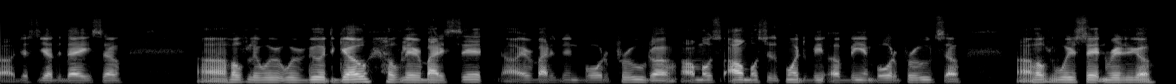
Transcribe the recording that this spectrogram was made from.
uh, just the other day. So uh, hopefully we're, we're good to go. Hopefully everybody's set. Uh, everybody's been board approved, or almost almost to the point of, be, of being board approved. So uh, hopefully we're set and ready to go.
